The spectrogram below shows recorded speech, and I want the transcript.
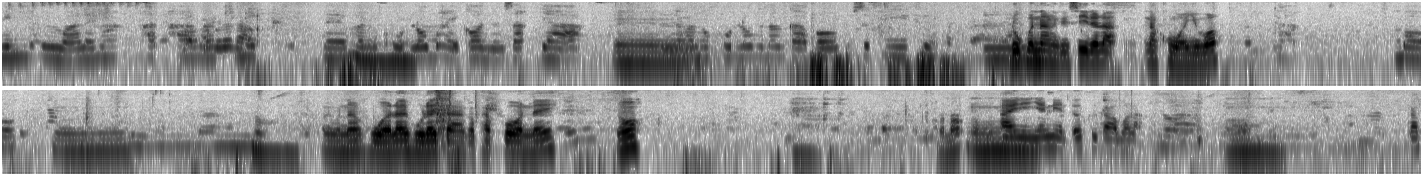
วินหัวอะไรนะพัดพามาคลินิกแล้วเพิ่นขูดลมให้ก่อนจนซักยาอืมแล้วมันก็ขูดลมมันนั่งก็บ่รู้สึกดีขึ้นอืมลูกมานั่งจังซี่ได้อล่ะนักหัวอยู่บ่ก็บ่อืมอืมเออนักหัวไล่หูไล่ตาก็พักผ่อนได้เนาะ มันเนาะอืมไอนี่ยังเน็ตเออคือเก่าบ่ล่ะโดยอืมกับ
